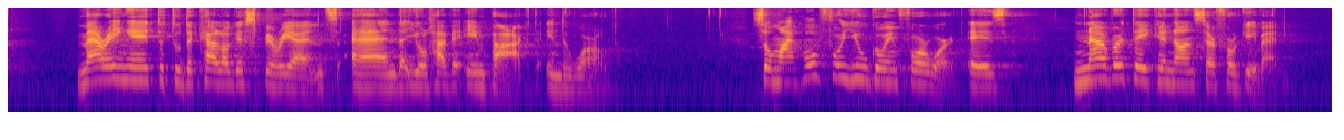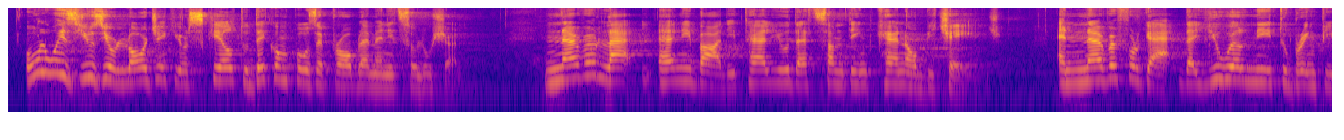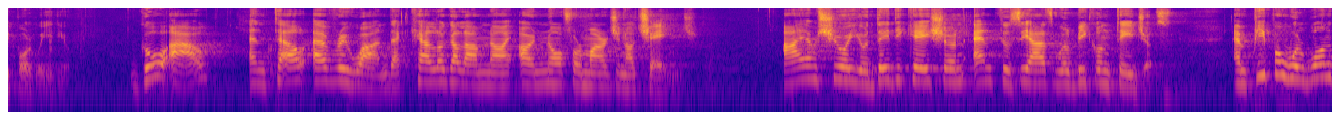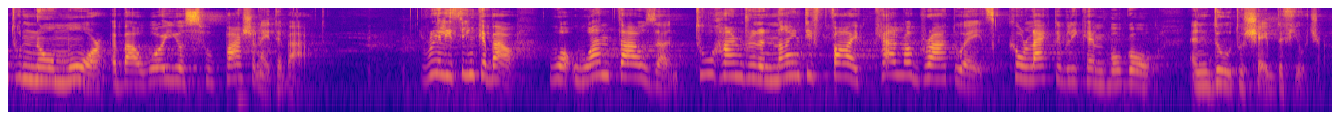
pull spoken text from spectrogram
marrying it to the Kellogg experience, and you'll have an impact in the world. So my hope for you going forward is Never take an answer for given. Always use your logic, your skill to decompose a problem and its solution. Never let anybody tell you that something cannot be changed. And never forget that you will need to bring people with you. Go out and tell everyone that Kellogg alumni are not for marginal change. I am sure your dedication, enthusiasm will be contagious and people will want to know more about what you're so passionate about. Really think about what 1,295 Kellogg graduates collectively can go and do to shape the future.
